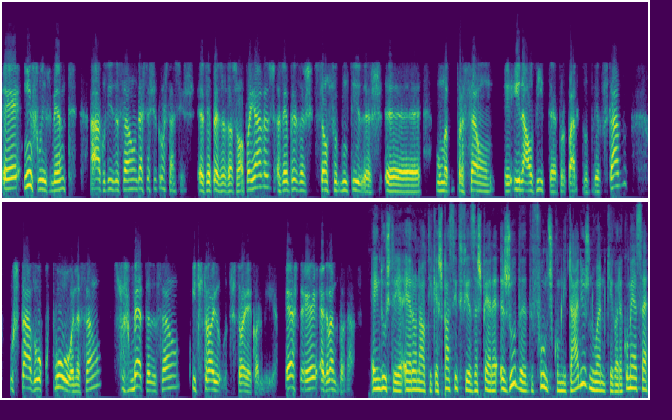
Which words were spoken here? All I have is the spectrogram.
é, infelizmente, a agudização destas circunstâncias. As empresas não são apoiadas, as empresas são submetidas a uh, uma pressão inaudita por parte do poder do Estado, o Estado ocupou a nação, submete a nação e destrói, destrói a economia. Esta é a grande verdade. A indústria aeronáutica, espaço e defesa espera ajuda de fundos comunitários no ano que agora começa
